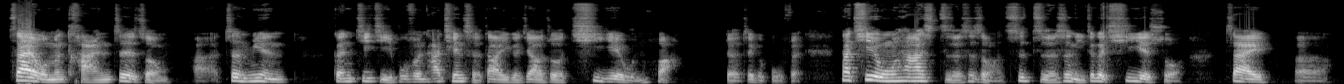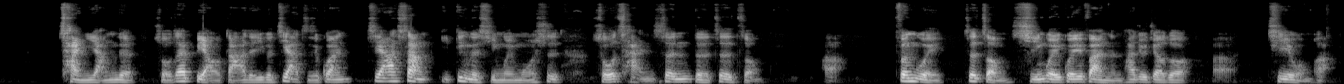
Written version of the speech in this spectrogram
在我们谈这种啊、呃、正面跟积极部分，它牵扯到一个叫做企业文化的这个部分。那企业文化它指的是什么？是指的是你这个企业所在呃阐扬的、所在表达的一个价值观，加上一定的行为模式所产生的这种啊氛围。这种行为规范呢，它就叫做呃企业文化。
